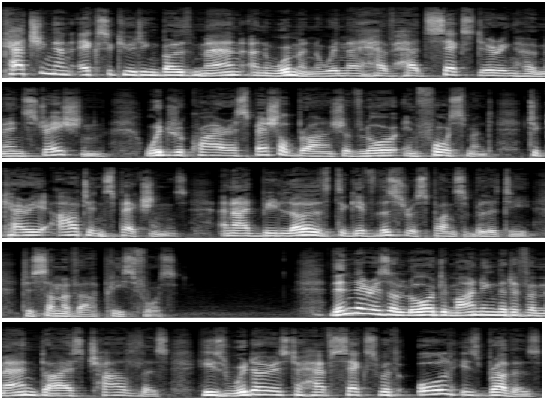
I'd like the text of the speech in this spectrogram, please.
Catching and executing both man and woman when they have had sex during her menstruation would require a special branch of law enforcement to carry out inspections, and I'd be loath to give this responsibility to some of our police force. Then there is a law demanding that if a man dies childless, his widow is to have sex with all his brothers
